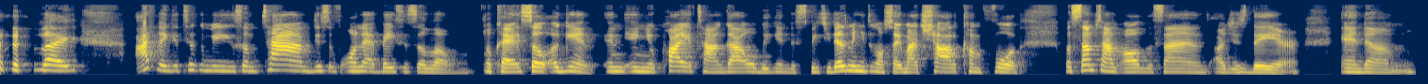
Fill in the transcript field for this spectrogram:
like I think it took me some time just on that basis alone. Okay. So again, in, in your quiet time, God will begin to speak to you. Doesn't mean he's gonna say, My child come forth, but sometimes all the signs are just there. And um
